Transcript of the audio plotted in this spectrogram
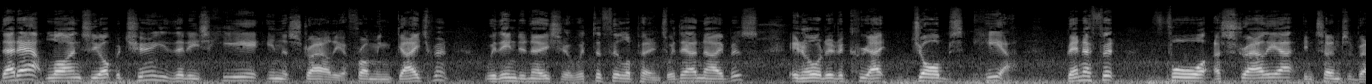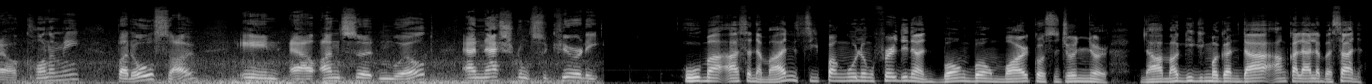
That outlines the opportunity that is here in Australia from engagement with Indonesia, with the Philippines, with our neighbours, in order to create jobs here. Benefit for Australia in terms of our economy, but also in our uncertain world, our national security. Umaasa naman si Pangulong Ferdinand Bongbong Marcos Jr. na magiging maganda ang kalalabasan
